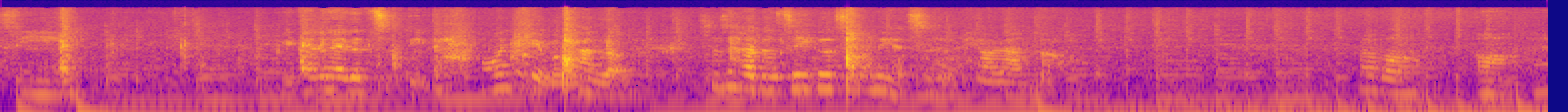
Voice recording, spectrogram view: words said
C。你看那个质地，我给你们看了，就是它的这个上面也是很漂亮的，看吗？啊，看。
